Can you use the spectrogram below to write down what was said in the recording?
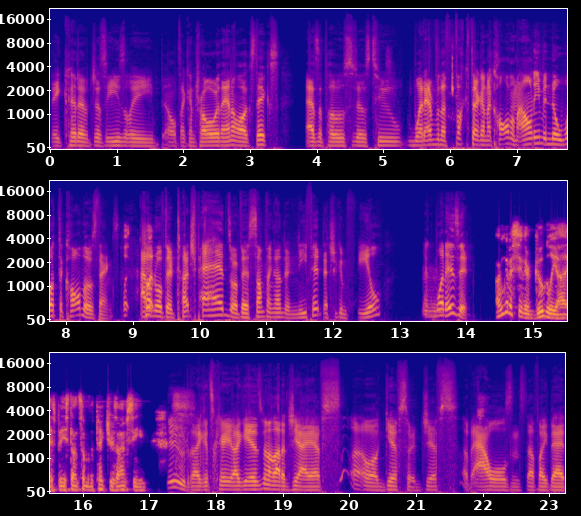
they could have just easily built a controller with analog sticks, as opposed to those two whatever the fuck they're gonna call them. I don't even know what to call those things. But, I don't but know if they're touch pads or if there's something underneath it that you can feel. Like, what is it, I'm gonna say they're googly eyes based on some of the pictures I've seen. dude? Like it's crazy. Like there's been a lot of GIFs uh, or gifs or gifs of owls and stuff like that.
